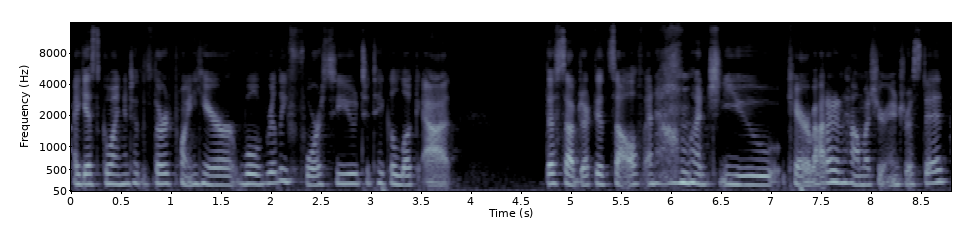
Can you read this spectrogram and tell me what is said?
I guess going into the third point here will really force you to take a look at the subject itself and how much you care about it and how much you're interested.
